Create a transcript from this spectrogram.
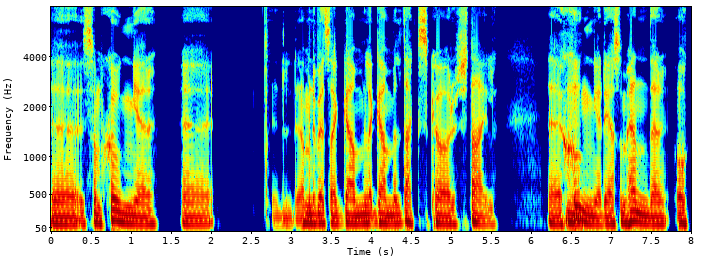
eh, som sjunger eh, ja, men du vet, så här gamla, gammeldags kör-style. Eh, sjunger det som händer och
